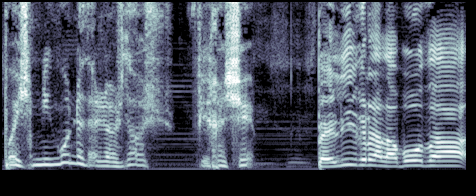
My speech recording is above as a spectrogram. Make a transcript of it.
Pues ninguno de los dos, fíjese. Peligra la boda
